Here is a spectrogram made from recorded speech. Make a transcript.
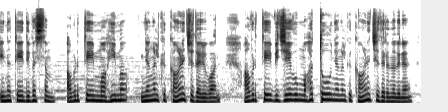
ഇന്നത്തെ ദിവസം അവിടുത്തെ മഹിമ ഞങ്ങൾക്ക് കാണിച്ചു തരുവാൻ അവിടുത്തെ വിജയവും മഹത്വവും ഞങ്ങൾക്ക് കാണിച്ചു തരുന്നതിന്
